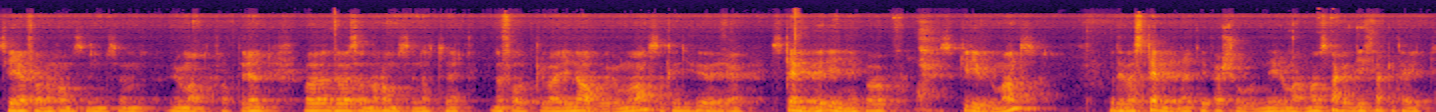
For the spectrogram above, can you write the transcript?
ser jeg for meg Hamsun som romanforfatteren. Og det var sånn med Hamsun at uh, når folk var i naborommet så kunne de høre stemmer inne på skriverommet Og det var stemmene til personen i romanen. Snakket, de snakket høyt,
